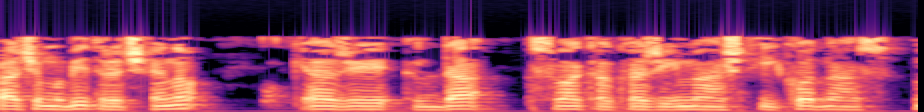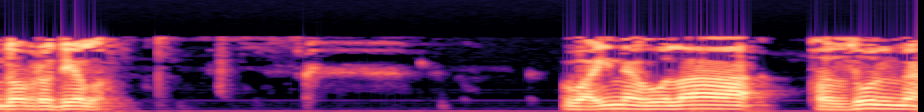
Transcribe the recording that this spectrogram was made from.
pa će mu biti rečeno, kaže, da, svaka, kaže, imaš ti kod nas dobro djelo. Wa inehu la zulme.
